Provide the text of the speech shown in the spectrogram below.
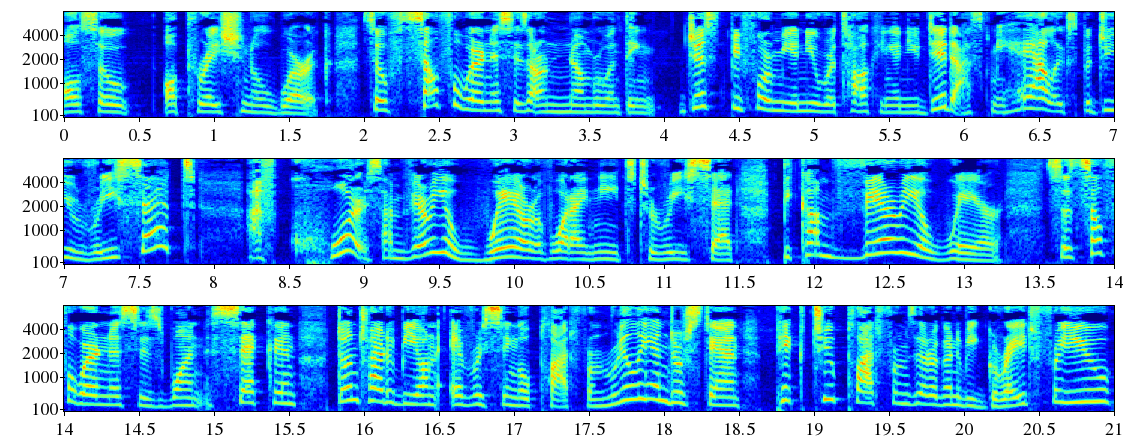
also operational work? So, self awareness is our number one thing. Just before me and you were talking, and you did ask me, Hey, Alex, but do you reset? Of course, I'm very aware of what I need to reset. Become very aware. So self awareness is one. Second, don't try to be on every single platform. Really understand. Pick two platforms that are going to be great for you.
